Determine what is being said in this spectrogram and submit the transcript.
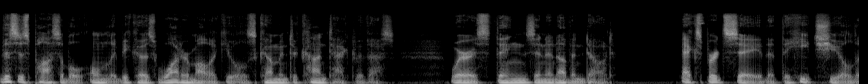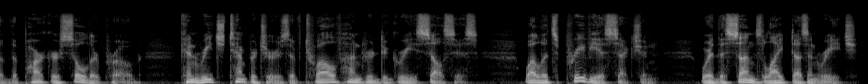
This is possible only because water molecules come into contact with us, whereas things in an oven don't. Experts say that the heat shield of the Parker Solar Probe can reach temperatures of 1200 degrees Celsius, while its previous section, where the sun's light doesn't reach,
